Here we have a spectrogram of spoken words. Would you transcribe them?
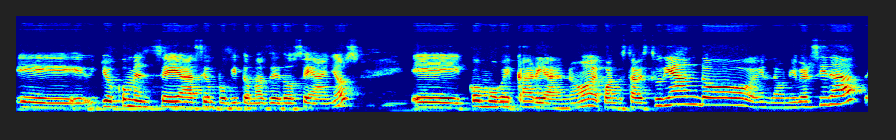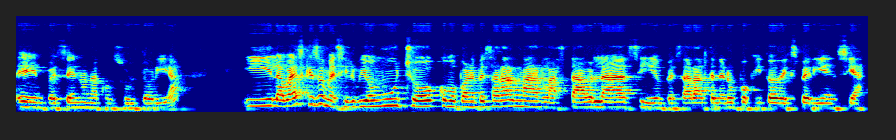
eh, yo comencé hace un poquito más de 12 años como becaria, ¿no? Cuando estaba estudiando en la universidad, empecé en una consultoría y la verdad es que eso me sirvió mucho como para empezar a armar las tablas y empezar a tener un poquito de experiencia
